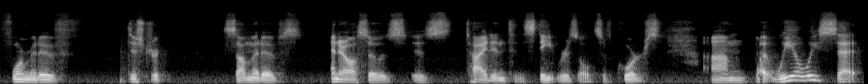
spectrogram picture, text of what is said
formative, district summatives, and it also is, is tied into the state results, of course. Um, but we always set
